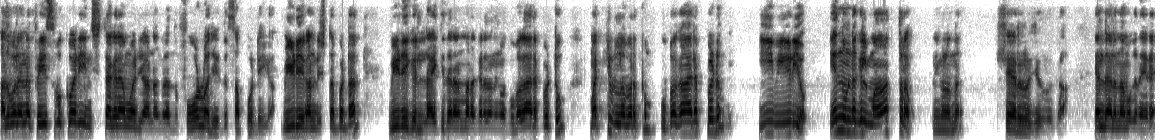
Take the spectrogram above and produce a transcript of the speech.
അതുപോലെ തന്നെ ഫേസ്ബുക്ക് വഴി ഇൻസ്റ്റാഗ്രാം വഴിയാണെങ്കിൽ ഒന്ന് ഫോളോ ചെയ്ത് സപ്പോർട്ട് ചെയ്യുക. വീഡിയോ കണ്ട് ഇഷ്ടപ്പെട്ടാൽ വീഡിയോക്ക് ലൈക്ക് തരാൻ മറക്കരുത്. നിങ്ങൾക്ക് ഉപകാരപ്പെട്ടു. മറ്റുള്ളവർക്കും ഉപകാരപ്പെടും ഈ വീഡിയോ. എന്നുണ്ടെങ്കിൽ മാത്രം നിങ്ങളൊന്ന് ഷെയർ ചെയ്ത് വെക്കുക. എന്തായാലും നമുക്ക് നേരെ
